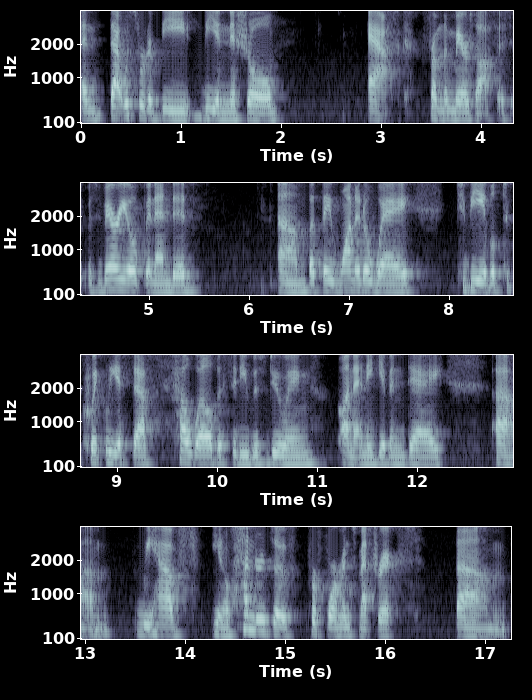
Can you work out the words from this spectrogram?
and that was sort of the the initial ask from the mayor's office. It was very open-ended um, but they wanted a way to be able to quickly assess how well the city was doing on any given day. Um, we have you know hundreds of performance metrics um,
